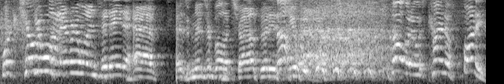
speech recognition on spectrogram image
What kills me? You me. want everyone today to have as miserable a childhood as you have. No, but it was kind of funny.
